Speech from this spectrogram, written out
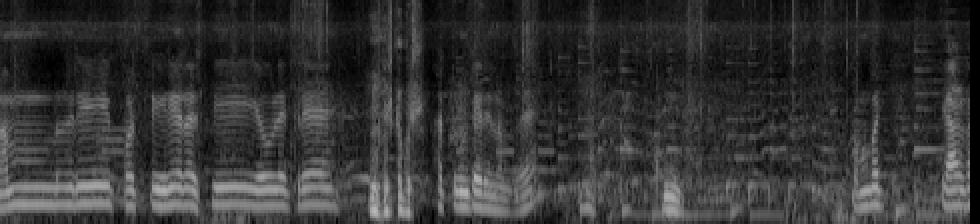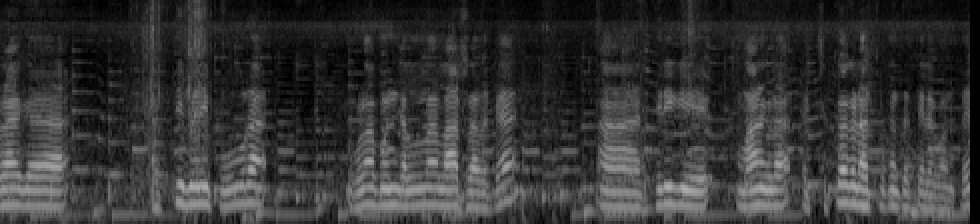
ನಮ್ದು ರೀ ಫಸ್ಟ್ ಹಿರಿಯ ರಸ್ತೆ ಏಳು ಎಕರೆ ಹತ್ತು ಗುಂಟೆ ರೀ ನಮ್ದು. ತೊಂಬತ್ತೆರಡರಾಗ ಹತ್ತಿ ಬೆಳೆ ಪೂರ ಹುಳ ಬಂದೆಲ್ಲ ಲಾಸ್ ಅದಕ್ಕೆ ತಿರುಗಿ ಮಾನಗಡ ಚಿಕ್ಕ ಗಿಡ ಹಚ್ಬೇಕಂತ ತಲೆ ಬಂತೆ.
